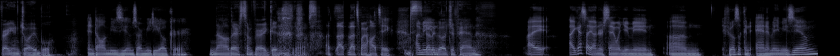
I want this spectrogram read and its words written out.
very enjoyable. And all museums are mediocre. No, there's some very good museums. That, that- that's my hot take. Just I gotta go to Japan. I I guess I understand what you mean. Um, it feels like an anime museum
